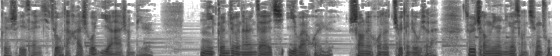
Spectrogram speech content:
跟谁在一起，最后他还是会依然爱上别人。你跟这个男人在一起，意外怀孕，商量后呢，决定留下来。作为成年人，你应该想清楚，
